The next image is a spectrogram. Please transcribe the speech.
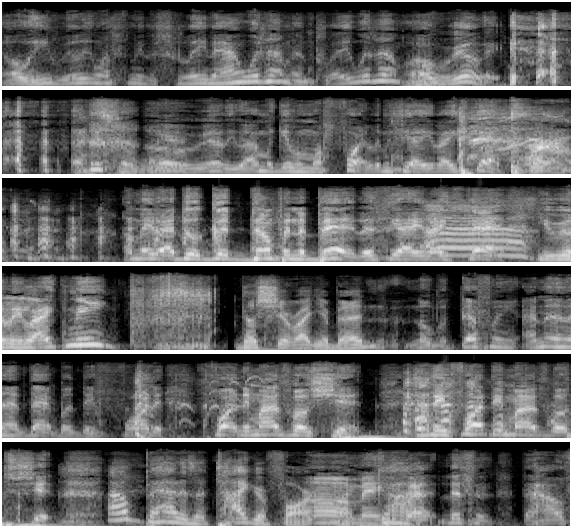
oh, he really wants me to lay down with him and play with him? Oh, really? It's so oh, really? Well, I'm going to give him a fart. Let me see how he likes that. or maybe I do a good dump in the bed. Let's see how he likes that. Ah. You really like me? They'll shit right in your bed. No, but definitely, I didn't have that, but they farted. fart, they might as well shit. If they fart, they might as well shit. How bad is a tiger fart? Oh My man, God. you got listen. The house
